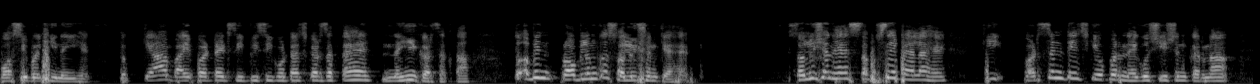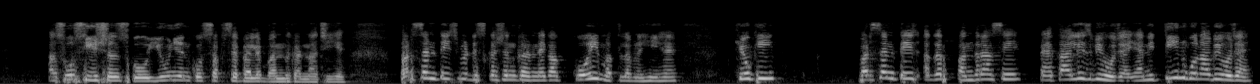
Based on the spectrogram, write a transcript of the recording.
पॉसिबल ही नहीं है। तो क्या बाइपर्टाइट सीपीसी को टच कर सकता है? नहीं कर सकता। तो अब इन प्रॉब्लम का सॉल्यूशन क्या है? सॉल्यूशन है, सबसे पहला है कि परसेंटेज के ऊपर नेगोशिएशन करना एसोसिएशन को यूनियन को सबसे पहले बंद करना चाहिए। परसेंटेज पे डिस्कशन करने का कोई मतलब नहीं है, क्योंकि परसेंटेज अगर 15 से 45 भी हो जाए, यानी तीन गुना भी हो जाए,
